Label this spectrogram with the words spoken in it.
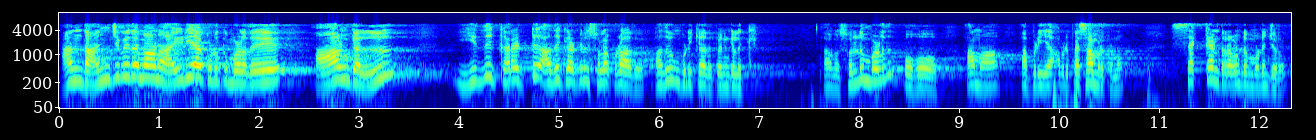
அந்த அஞ்சு விதமான ஐடியா கொடுக்கும் பொழுது ஆண்கள் இது கரெக்ட் அது கரெக்ட்னு சொல்லக்கூடாது. அதுவும் பிடிக்காது பெண்களுக்கு. அவங்க சொல்லும் பொழுது ஓஹோ ஆமா அப்படியா அப்படி பேசாம இருக்கணும். செகண்ட் ரவுண்டு முடிஞ்சிடும்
